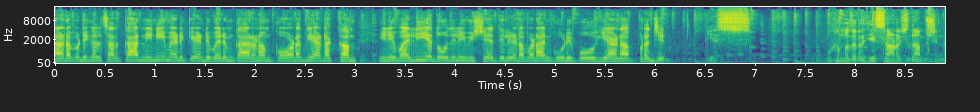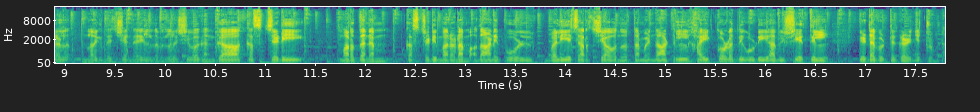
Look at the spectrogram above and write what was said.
നടപടികൾ സർക്കാരിന് ഇനിയും എടുക്കേണ്ടി വരും. കാരണം കോടതി അടക്കം ഇനി വലിയ തോതിൽ ഈ വിഷയത്തിൽ ഇടപെടാൻ കൂടി പോവുകയാണ് പ്രജിൻ. യെസ് മുഹമ്മദ് റഹീസാണ് വിശദാംശങ്ങൾ നൽകിയത്. ചെന്നൈയിൽ നിന്നും ശിവഗംഗ കസ്റ്റഡി മർദ്ദനം കസ്റ്റഡി മരണം അതാണിപ്പോൾ വലിയ ചർച്ചയാവുന്നത് തമിഴ്നാട്ടിൽ. ഹൈക്കോടതി കൂടി ആ വിഷയത്തിൽ ഇടപെട്ട് കഴിഞ്ഞിട്ടുണ്ട്.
